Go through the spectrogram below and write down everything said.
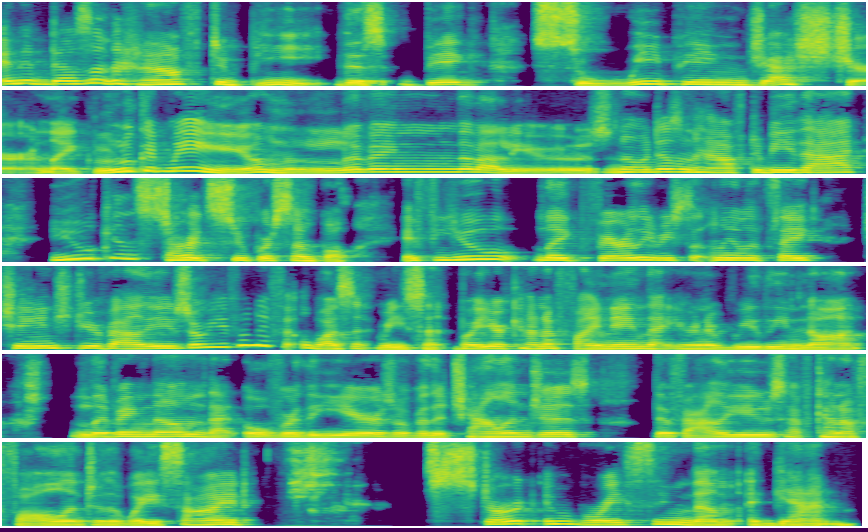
And it doesn't have to be this big sweeping gesture, like, look at me, I'm living the values. No, it doesn't have to be that. You can start super simple. If you, like, fairly recently, let's say, changed your values, or even if it wasn't recent, but you're kind of finding that you're really not living them, that over the years, over the challenges, the values have kind of fallen to the wayside, start embracing them again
